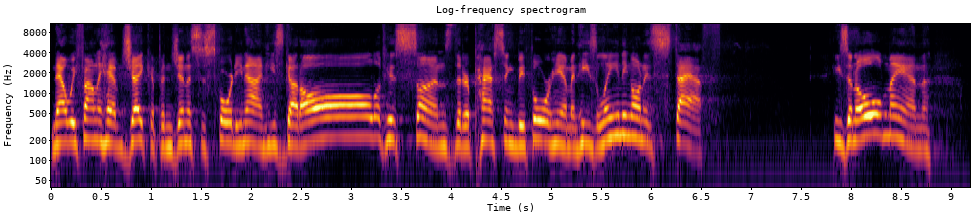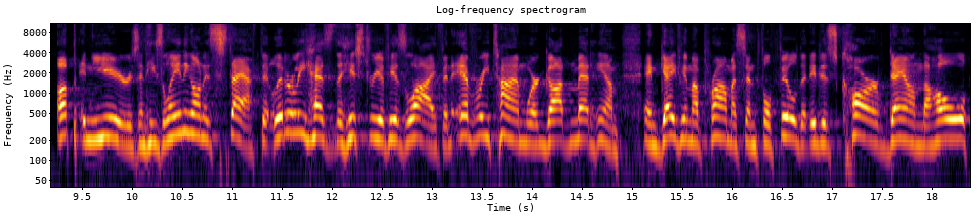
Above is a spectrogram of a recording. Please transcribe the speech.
now we finally have Jacob in Genesis 49. He's got all of his sons that are passing before him, and he's leaning on his staff. He's an old man, up in years and he's leaning on his staff that literally has the history of his life. And every time where God met him and gave him a promise and fulfilled it, it is carved down the whole,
